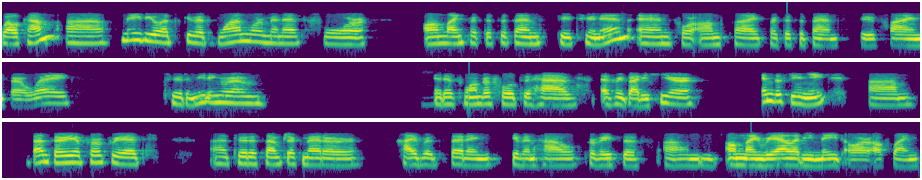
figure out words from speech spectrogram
Welcome. Uh, maybe let's give it one more minute for online participants to tune in and for on-site participants to find their way to the meeting room. It is wonderful to have everybody here in this unique, um, but very appropriate uh, to the subject matter hybrid setting, given how pervasive um, online reality made our offline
